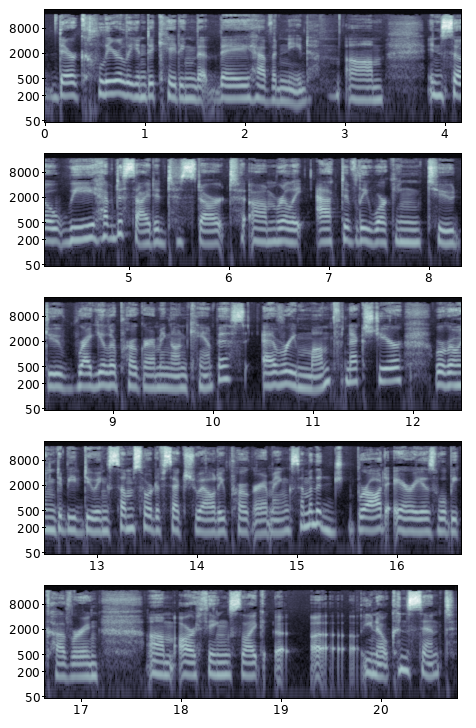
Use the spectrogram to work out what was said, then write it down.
they're clearly indicating that they have a need. Um, and so, we have decided to start um, really actively working to do regular programming on campus every month next year. We're going to be doing some sort of sexuality programming. Some of the broad areas we'll be covering um, are things like uh, uh, you know, consent,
